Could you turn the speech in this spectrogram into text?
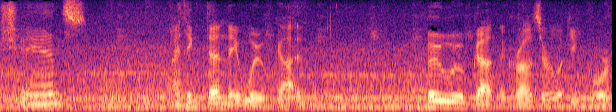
chance, I think then they would have gotten they would have gotten the crowds they're looking for.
